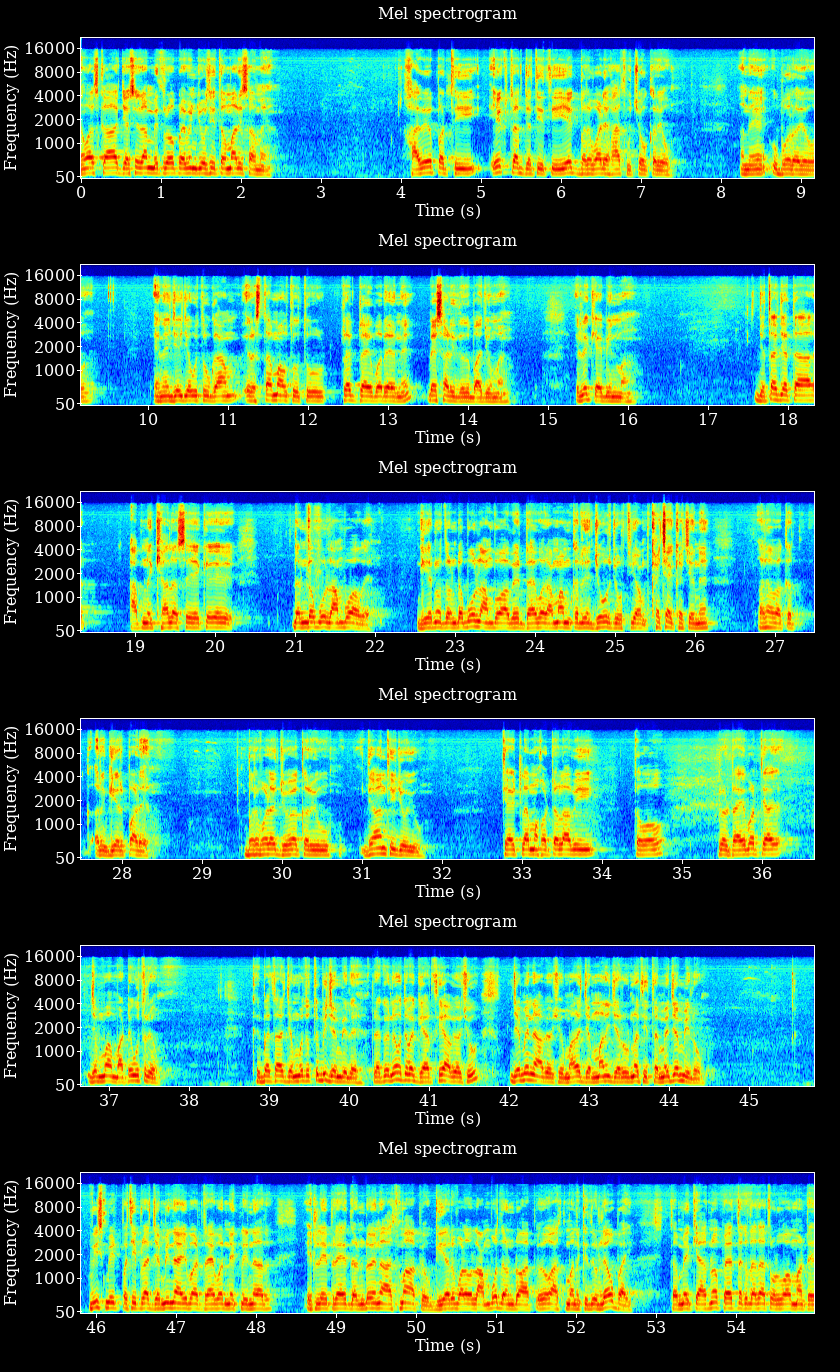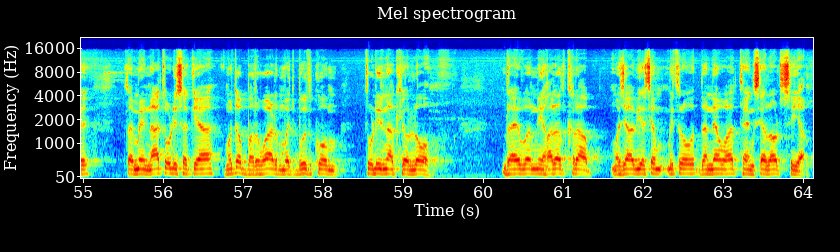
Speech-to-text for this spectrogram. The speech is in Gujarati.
નમસ્કાર, જય શ્રી રામ મિત્રો, પ્રવીણ જોશી તમારી સામે. હાઈવે પરથી એક ટ્રક જતી હતી, એક ભરવાડે હાથ ઊંચો કર્યો અને ઊભો રહ્યો. એને જે જવું હતું ગામ, એ રસ્તામાં આવતું હતું, ટ્રક ડ્રાઈવરે એને બેસાડી દીધું બાજુમાં, એટલે કેબિનમાં. જતાં જતાં આપને ખ્યાલ હશે કે દંડો બહુ લાંબો આવે. ગિયરનો દંડો બહુ લાંબો આવે, ડ્રાઈવર આમ આમ કરીને જોર જોરથી આમ ખેંચાઈ ખેંચીને હલાવા અને ગિયર પાડે. ભરભડે જોયા કર્યું, ધ્યાનથી જોયું. ત્યાં એટલામાં હોટલ આવી તો પેલો ડ્રાઈવર ત્યાં જમવા માટે ઉતર્યો. કે ભાઈ, તારે જમવું તો તું બી જમી લે. પેલા કહ્યું નહીં તમે ઘેરથી આવ્યો છું, જમીને આવ્યો છું. મારે જમવાની જરૂર નથી, તમે જમી લો. વીસ મિનિટ પછી પેલા જમીને આવ્યા, ડ્રાઈવરને ક્લીનર, એટલે પેલા દંડો એના હાથમાં આપ્યો. ગિયરવાળો લાંબો દંડો આપ્યો હાથમાં કીધું લેવ ભાઈ, તમે ક્યારનો પ્રયત્ન કરતા હતા તોડવા માટે? તમે ના તોડી શક્યા? હું તો ભરવાડ મજબૂત કોમ તોડી નાખ્યો. લો ડ્રાઈવરની હાલત ખરાબ. મજા આવી હશે. મિત્રો, ધન્યવાદ. થેન્ક્સ એ લોટ સિયા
